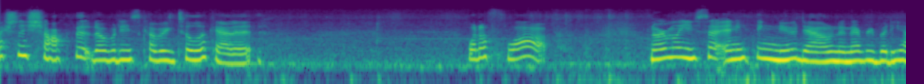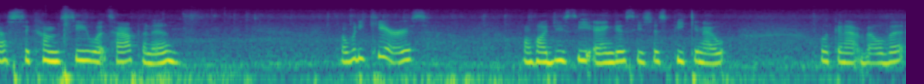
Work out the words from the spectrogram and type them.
Actually shocked that nobody's coming to look at it. What a flop. Normally you set anything new down and everybody has to come see what's happening. Nobody cares. Well, how'd you see Angus? He's just peeking out, looking at Velvet.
